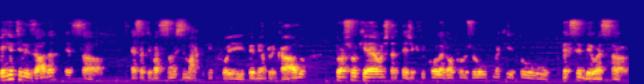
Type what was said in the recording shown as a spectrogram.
bem utilizada essa, essa ativação, esse marketing foi, foi bem aplicado? Tu achou que é uma estratégia que ficou legal para o jogo? Como é que tu, percebeu essa,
